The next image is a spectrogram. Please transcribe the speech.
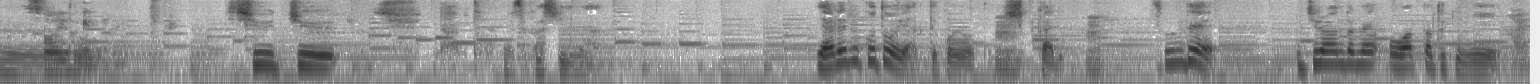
うんそういうわけだね。集中しなんて難しいな。やれることをやってこようと、うん。しっかり、うん。そんで1ラウンド目終わった時に、はい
